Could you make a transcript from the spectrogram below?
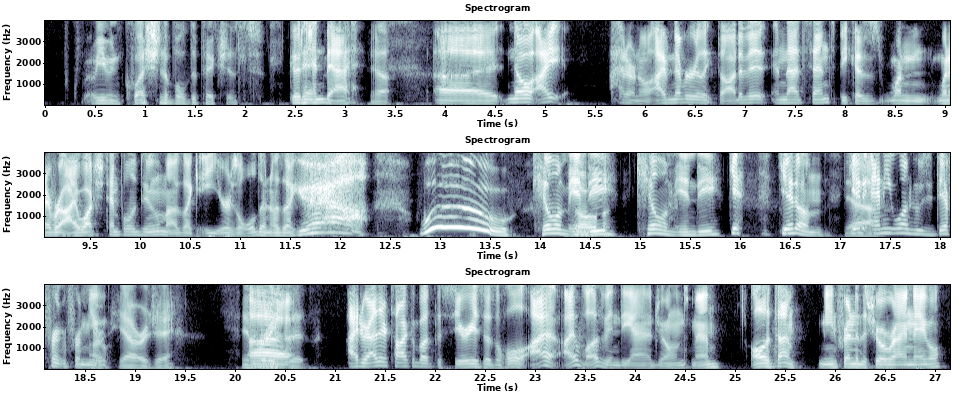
even questionable depictions. good and bad. Yeah. Uh, no, I I don't know. I've never really thought of it in that sense because when whenever I watched Temple of Doom, I was like eight years old and I was like, yeah, woo, Kill him, So- Indy. Kill him, Indy. get him, get anyone who's different from you. Yeah, RJ. Embrace Uh, it. I'd rather talk about the series as a whole. I I love Indiana Jones, man, all the time. Me and friend of the show Ryan Nagel,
